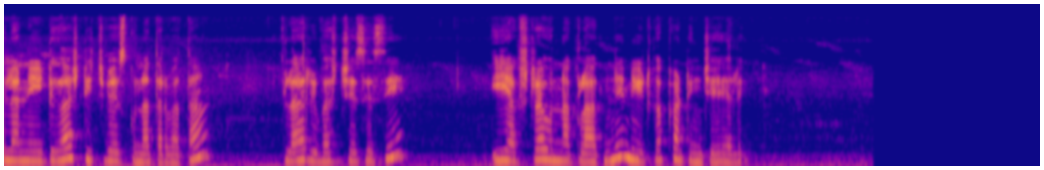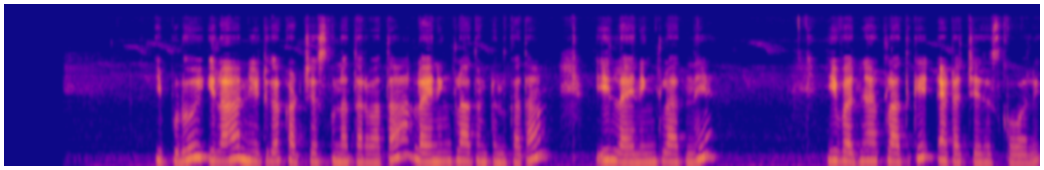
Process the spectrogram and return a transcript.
ఇలా నీట్గా స్టిచ్ వేసుకున్న తర్వాత ఇలా రివర్స్ చేసేసి ఈ ఎక్స్ట్రా ఉన్న క్లాత్ని నీట్గా కటింగ్ చేయాలి. ఇప్పుడు ఇలా నీట్గా కట్ చేసుకున్న తర్వాత లైనింగ్ క్లాత్ ఉంటుంది కదా ఈ లైనింగ్ క్లాత్ని ఈ ఒరిజినల్ క్లాత్కి అటాచ్ చేసేసుకోవాలి.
